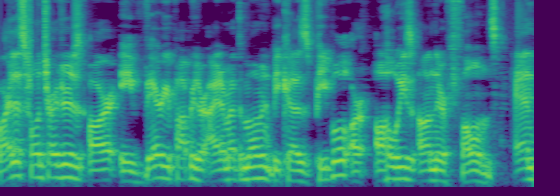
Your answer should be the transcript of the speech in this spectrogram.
Wireless phone chargers are a very popular item at the moment because people are always on their phones and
